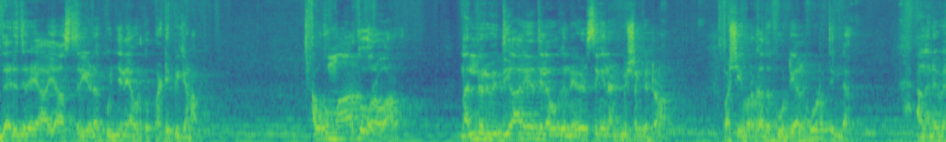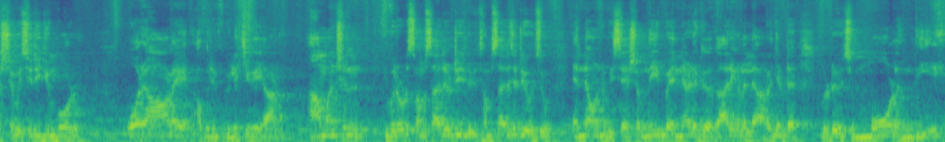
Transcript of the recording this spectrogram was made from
ദരിദ്രയായ ആ സ്ത്രീയുടെ കുഞ്ഞിനെ അവർക്ക് പഠിപ്പിക്കണം. അവൾക്ക് മാർക്ക് കുറവാണ്. നല്ലൊരു വിദ്യാലയത്തിൽ അവൾക്ക് നേഴ്സിങ്ങിന് അഡ്മിഷൻ കിട്ടണം. പക്ഷെ ഇവർക്കത് കൂട്ടിയാൽ കൂടത്തില്ല. അങ്ങനെ വിഷമിച്ചിരിക്കുമ്പോൾ ഒരാളെ അവർ വിളിക്കുകയാണ്. ആ മനുഷ്യൻ ഇവരോട് സംസാരിച്ചിട്ട് സംസാരിച്ചിട്ട് ചോദിച്ചു എന്നെ കൊണ്ട് വിശേഷം? നീ ഇപ്പോൾ എന്നെ എടുക്കുക? കാര്യങ്ങളെല്ലാം അറിഞ്ഞിട്ട് ഇവരോട് ചോദിച്ചു മോൾ എന്തിയേ?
